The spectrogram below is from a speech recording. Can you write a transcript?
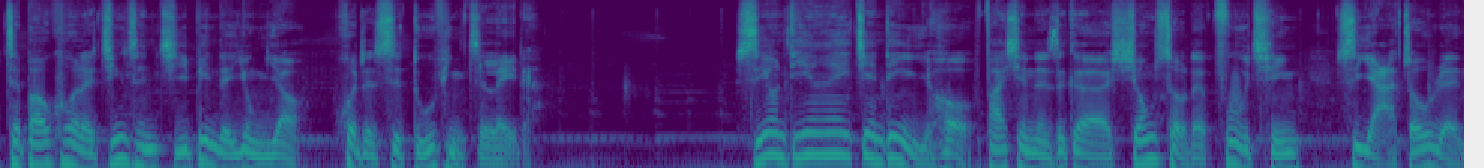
这包括了精神疾病的用药或者是毒品之类的。使用 DNA 鉴定以后，发现了这个凶手的父亲是亚洲人，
